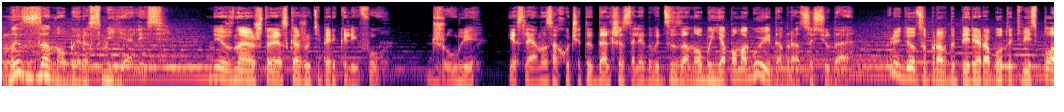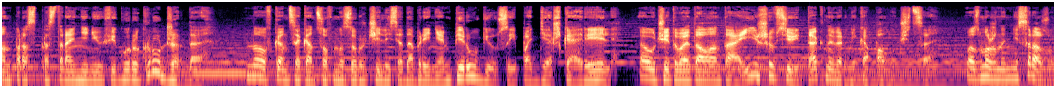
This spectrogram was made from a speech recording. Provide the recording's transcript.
Мы с Занобой рассмеялись. Не знаю, что я скажу теперь Клифу. Джули, если она захочет и дальше следовать за Занобой, я помогу ей добраться сюда. Придется, правда, переработать весь план по распространению фигуры Круджерда, но в конце концов мы заручились одобрением Перугиуса и поддержкой Ариэль, а учитывая таланта Аиши, все и так наверняка получится. Возможно, не сразу.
